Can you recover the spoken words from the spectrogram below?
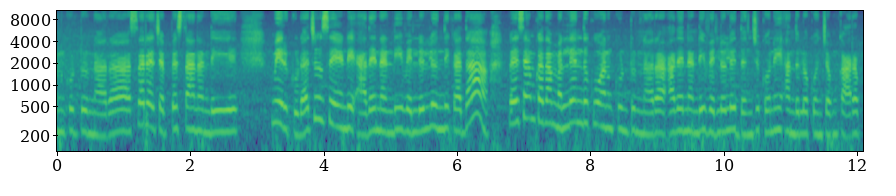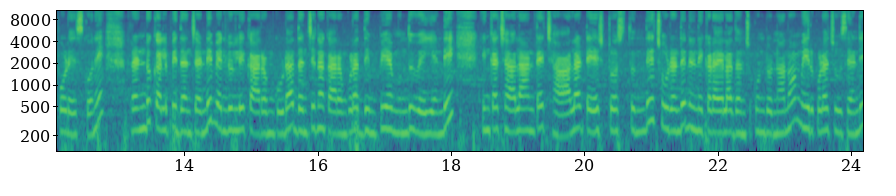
అనుకుంటున్నారా? సరే చెప్పేస్తానండి. మీరు కూడా చూసేయండి. అదేనండి వెల్లుల్లి ఉంది కదా వేసాం కదా మళ్ళీ ఎందుకు అనుకుంటున్నారా? అదేనండి వెల్లుల్లి దంచుకొని అందులో కొంచెం కారపొడి వేసుకొని రెండు కలిపి దంచండి. వెల్లుల్లి కారం కూడా దంచిన కారం కూడా దింపే ముందు వేయండి. ఇంకా చాలా అంటే చాలా టేస్ట్ వస్తుంది. చూడండి నేను ఇక్కడ ఎలా దంచుకుంటున్నానో మీరు కూడా చూసేయండి.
